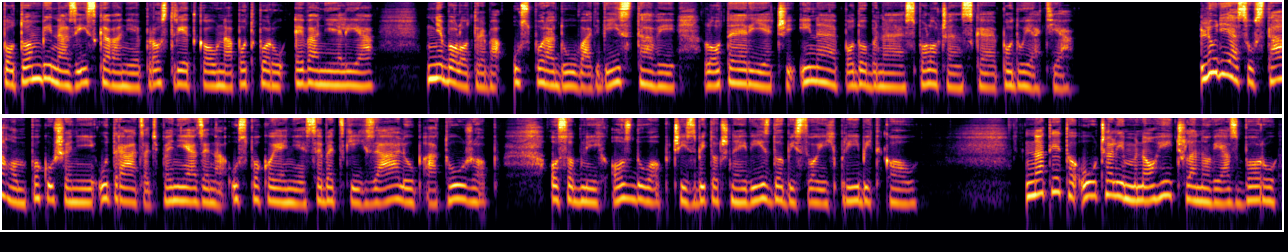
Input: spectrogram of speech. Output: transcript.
Potom by na získavanie prostriedkov na podporu Evanielia nebolo treba usporadúvať výstavy, lotérie či iné podobné spoločenské podujatia. Ľudia sú v stálom pokušení utrácať peniaze na uspokojenie sebeckých záľub a túžob, osobných ozdôb či zbytočnej výzdoby svojich príbytkov. Na tieto účely mnohí členovia zboru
